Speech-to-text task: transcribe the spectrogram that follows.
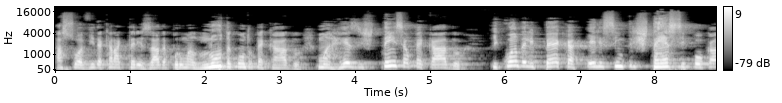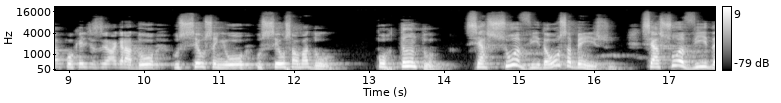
A sua vida é caracterizada por uma luta contra o pecado, uma resistência ao pecado. E quando ele peca, ele se entristece porque ele desagradou o seu Senhor, o seu Salvador. Portanto, se a sua vida, ouça bem isso, se a sua vida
